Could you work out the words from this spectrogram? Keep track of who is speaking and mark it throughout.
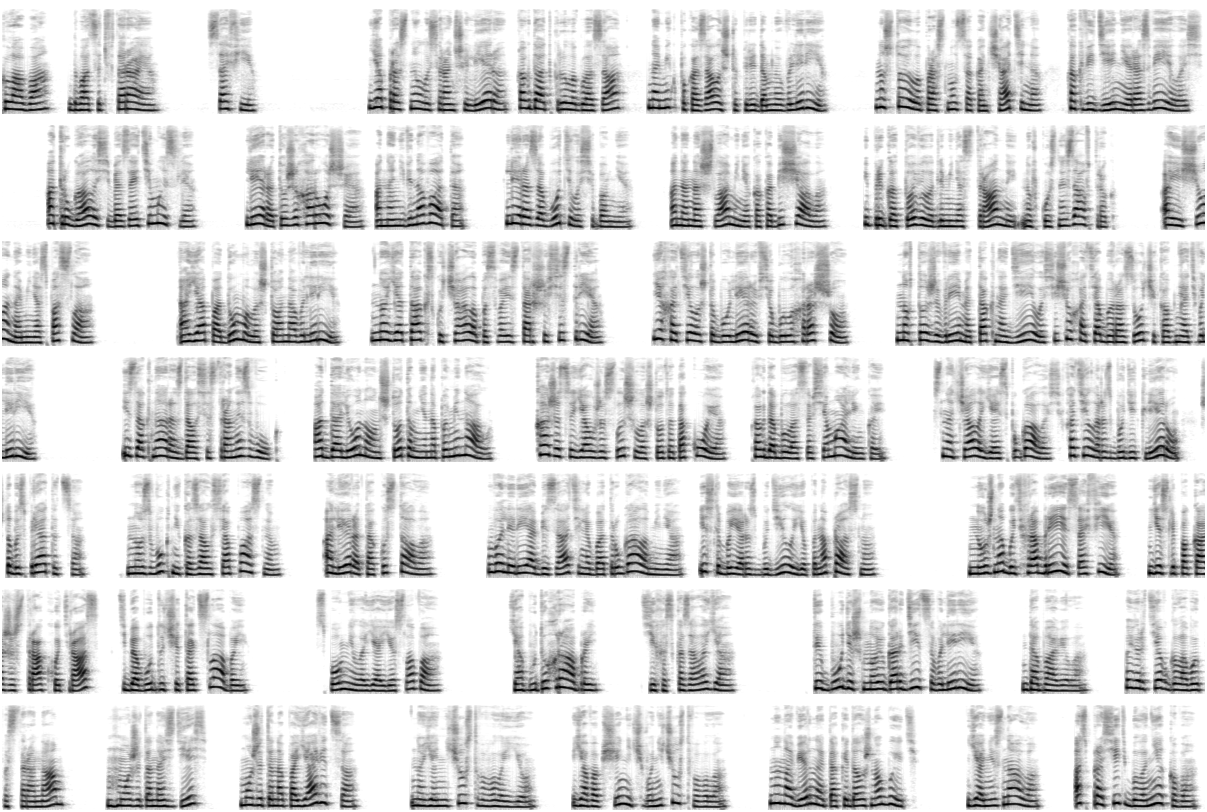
Speaker 1: Глава 22. Софи. Я проснулась раньше Леры, когда открыла глаза, на миг показалось, что передо мной Валерия. Но стоило проснуться окончательно, как видение развеялось. Отругала себя за эти мысли. Лера тоже хорошая, она не виновата. Лера заботилась обо мне. Она нашла меня, как обещала, и приготовила для меня странный, но вкусный завтрак – а еще она меня спасла. А я подумала, что она Валерия. Но я так скучала по своей старшей сестре. Я хотела, чтобы у Леры все было хорошо, но в то же время так надеялась еще хотя бы разочек обнять Валерии. Из окна раздался странный звук. Отдаленно он что-то мне напоминал. Кажется, я уже слышала что-то такое, когда была совсем маленькой. Сначала я испугалась, хотела разбудить Леру, чтобы спрятаться, но звук не казался опасным, а Лера так устала. Валерия обязательно бы отругала меня, если бы я разбудила ее понапрасну. «Нужно быть храбрее, София. Если покажешь страх хоть раз, тебя будут считать слабой». Вспомнила я ее слова. «Я буду храброй», – тихо сказала я. «Ты будешь мною гордиться, Валерия», — добавила, повертев головой по сторонам. «Может, она здесь? Может, она появится?» Но я не чувствовала ее. Я вообще ничего не чувствовала. Но, наверное, так и должно быть. Я не знала, а спросить было некого.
